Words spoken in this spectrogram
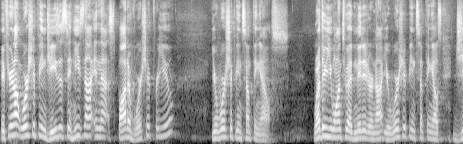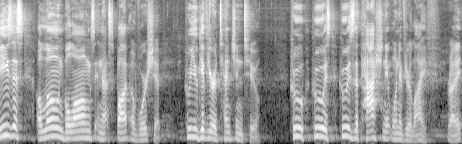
if you're not worshiping Jesus and He's not in that spot of worship for you, you're worshiping something else. Whether you want to admit it or not, you're worshiping something else. Jesus alone belongs in that spot of worship who you give your attention to, who, who, is, who is the passionate one of your life, right?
